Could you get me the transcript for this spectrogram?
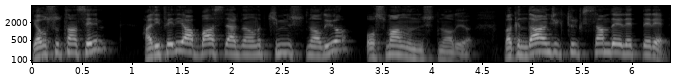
Yavuz Sultan Selim halifeliği Abbasilerden alıp kimin üstüne alıyor? Osmanlı'nın üstüne alıyor. Bakın daha önceki Türk İslam devletleri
